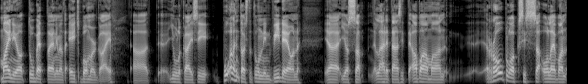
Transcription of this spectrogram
mainio tubettaja nimeltä H. Bomber Guy. Uh, julkaisi puolentoista tunnin videon, ja, jossa lähdetään sitten avaamaan Robloxissa olevan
